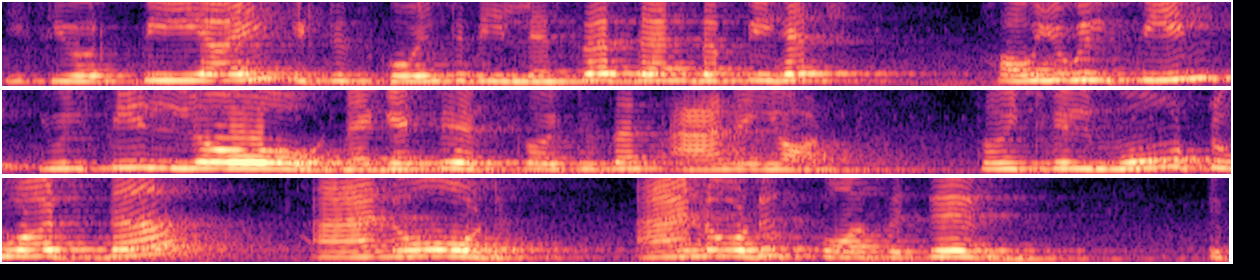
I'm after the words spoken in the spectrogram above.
if your pi it is going to be lesser than the pH how you will feel? You will feel low negative. So it is an anion. So it will move towards the anode. Anode is positive. If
